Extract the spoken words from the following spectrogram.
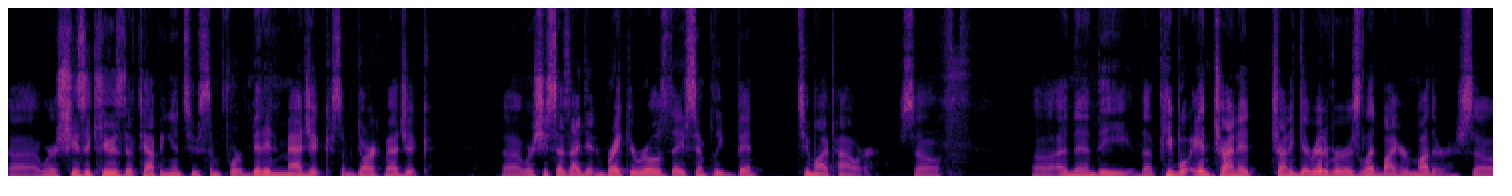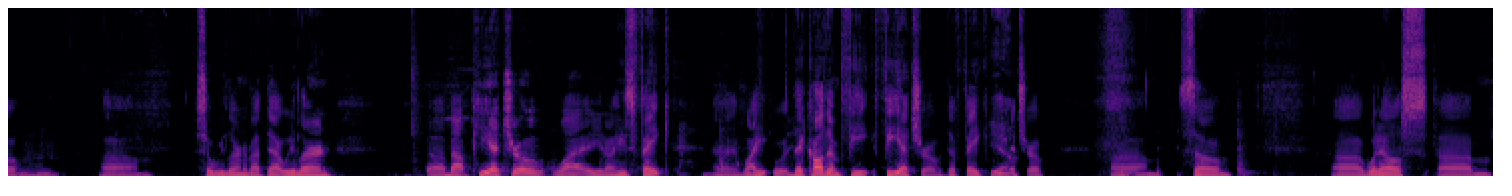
uh, where she's accused of tapping into some forbidden magic, some dark magic, uh, where she says, "I didn't break your rules; they simply bent to my power." So, uh, and then the the people in trying to trying to get rid of her is led by her mother. So, Mhm. um, so we learn about that. We learn about Pietro, why you know he's fake, uh, why he, they called him Fi- Pietro, the fake Yeah. Pietro. Um, so, uh, what else? Um,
